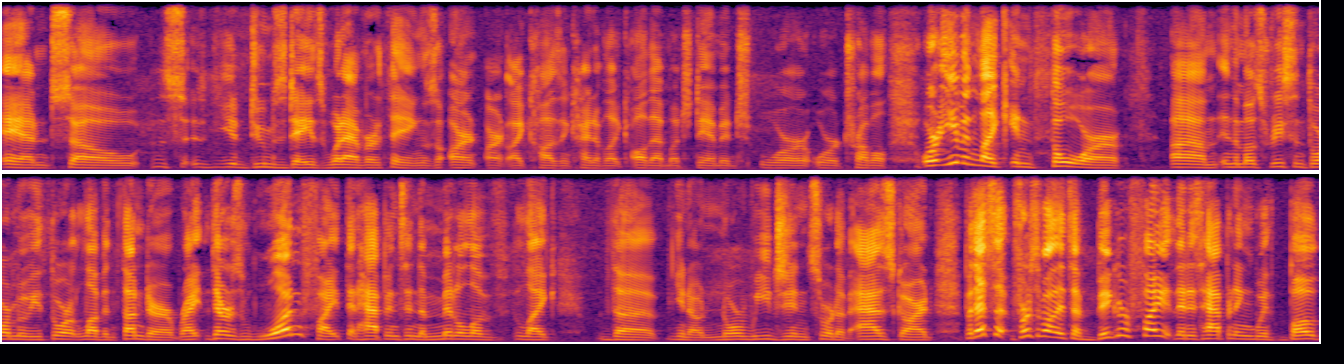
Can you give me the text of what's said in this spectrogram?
and so s- you doomsdays whatever things aren't aren't like causing kind of like all that much damage or or trouble or even like in thor um, in the most recent Thor movie, Thor: Love and Thunder, right? There's one fight that happens in the middle of like the you know Norwegian sort of Asgard, but that's a, first of all, it's a bigger fight that is happening with both.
